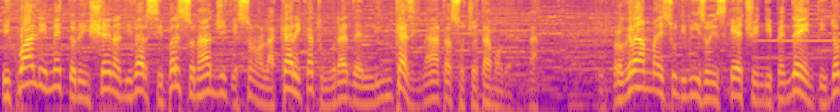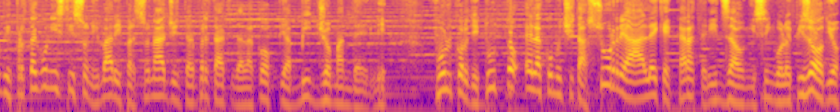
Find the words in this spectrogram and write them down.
i quali mettono in scena diversi personaggi che sono la caricatura dell'incasinata società moderna. Il programma è suddiviso in sketch indipendenti, dove i protagonisti sono i vari personaggi interpretati dalla coppia Biggio-Mandelli. Fulcro di tutto è la comicità surreale che caratterizza ogni singolo episodio,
